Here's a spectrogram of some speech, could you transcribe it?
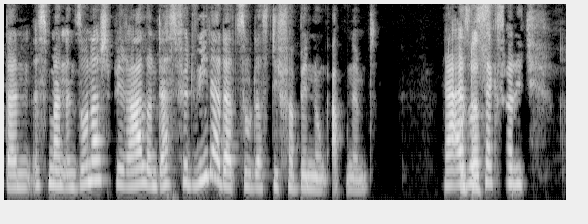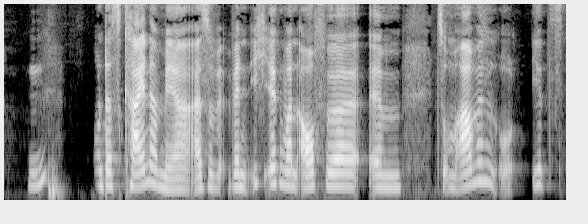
dann ist man in so einer Spirale und das führt wieder dazu, dass die Verbindung abnimmt. Ja, also Sexualität. Hm? Und das keiner mehr. Also wenn ich irgendwann aufhöre ähm, zu umarmen, jetzt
